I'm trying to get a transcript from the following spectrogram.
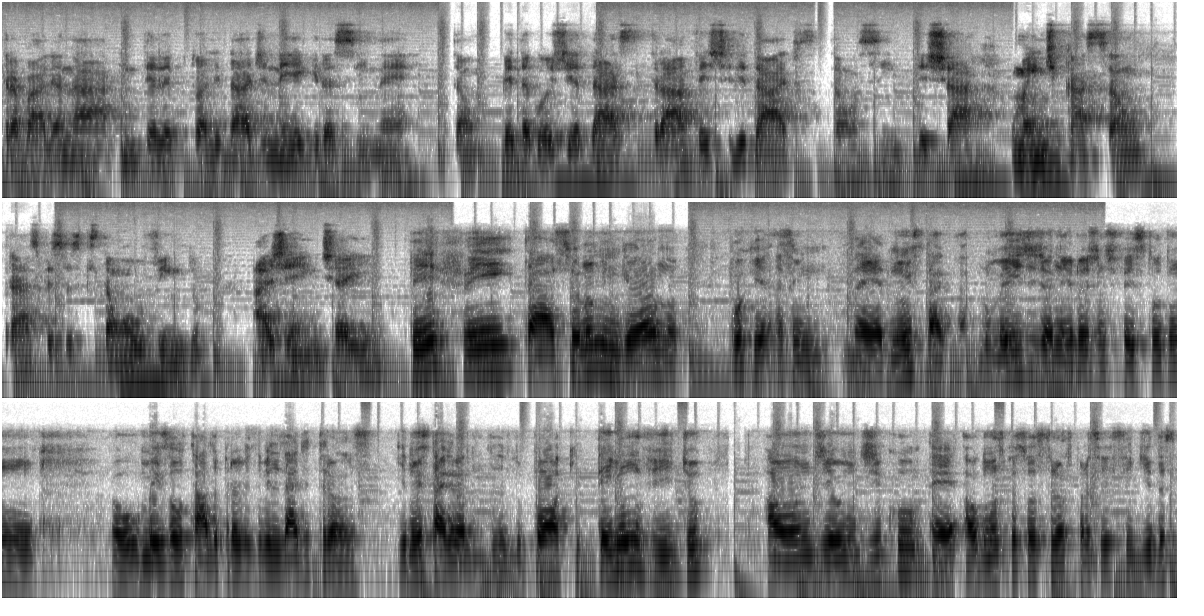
trabalha na intelectualidade negra, assim, né? Então, pedagogia das travestilidades. Então, assim, deixar uma indicação para as pessoas que estão ouvindo a gente aí. Perfeita! Se eu não me engano, porque, assim, é, no, no mês de janeiro a gente fez todo um o mês voltado para visibilidade trans. E no Instagram do, do POC tem um vídeo onde eu indico é, algumas pessoas trans para ser seguidas.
